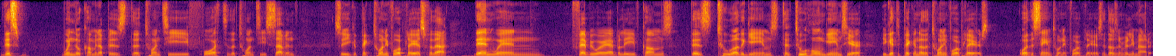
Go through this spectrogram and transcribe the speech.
this window coming up is the 24th to the 27th. So you could pick 24 players for that. Then when February, I believe, comes, there's two other games, the two home games here. You get to pick another 24 players or the same 24 players. It doesn't really matter.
